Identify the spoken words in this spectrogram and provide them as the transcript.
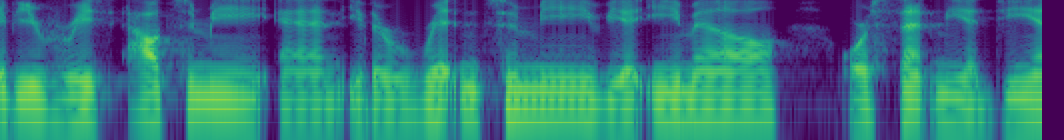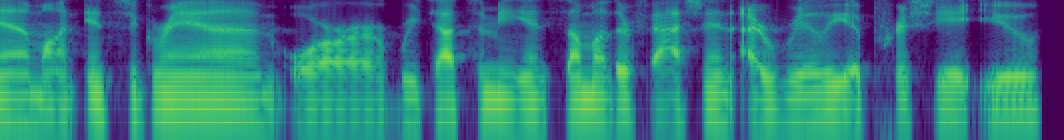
if you've reached out to me and either written to me via email or sent me a DM on Instagram or reached out to me in some other fashion. I really appreciate you.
